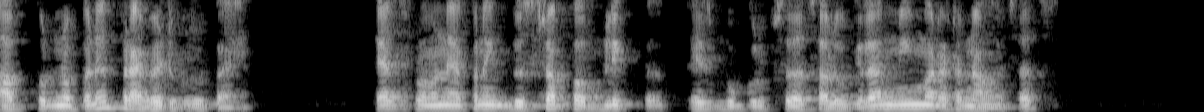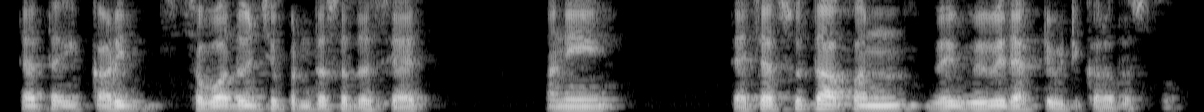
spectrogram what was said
हा पूर्णपणे प्रायव्हेट ग्रुप आहे. त्याचप्रमाणे आपण एक दुसरा पब्लिक फेसबुक ग्रुप सुद्धा चालू केला. मी मराठा नावाचाच. त्यात एक अडीच सव्वा दोनशे पर्यंत सदस्य आहेत. आणि त्याच्यात सुद्धा आपण वेग विविध ऍक्टिव्हिटी करत असतो.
